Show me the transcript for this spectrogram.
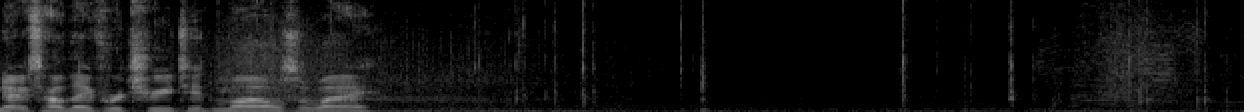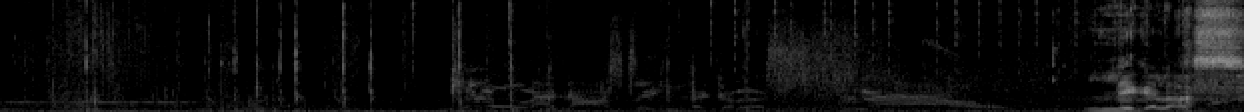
Notice how they've retreated miles away? Legolas.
